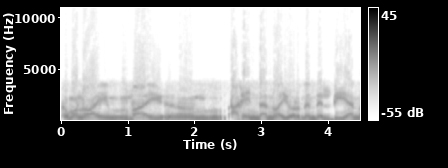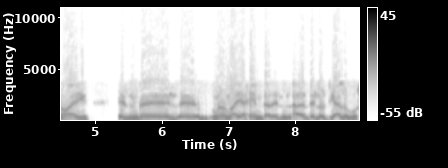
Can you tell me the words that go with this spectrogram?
como no hay no hay um, agenda, no hay orden del día, no hay el, eh, no, hay agenda de, de los diálogos.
